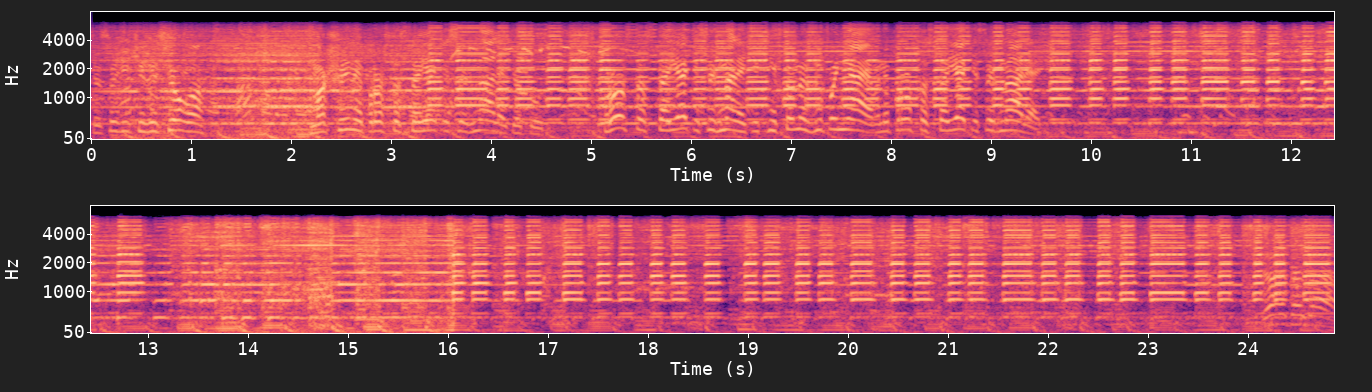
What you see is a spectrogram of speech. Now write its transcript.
Це судячи з усього, машини просто стоять і сигналять отут. Просто стоять і сигналять, їх ніхто не зупиняє, вони просто стоять і сигналять. Да, да, да.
